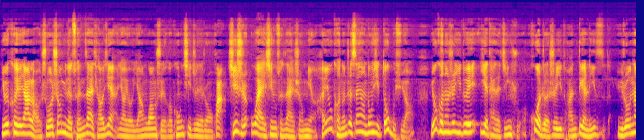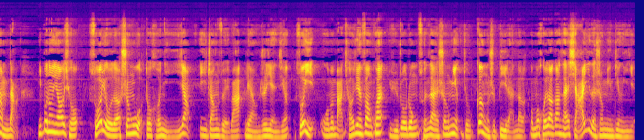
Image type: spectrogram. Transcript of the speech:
因为科学家老说生命的存在条件要有阳光、水和空气之类的这种话，其实外星存在生命，很有可能这三样东西都不需要。有可能是一堆液态的金属，或者是一团电离子。宇宙那么大，你不能要求所有的生物都和你一样，一张嘴巴，两只眼睛。所以，我们把条件放宽，宇宙中存在生命就更是必然的了。我们回到刚才狭义的生命定义，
